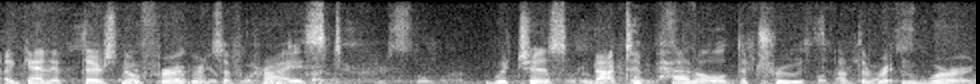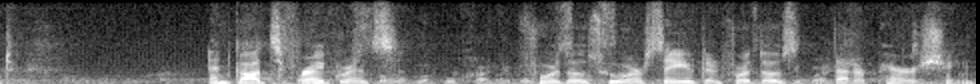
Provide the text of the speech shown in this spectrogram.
Again, if there's no fragrance of Christ, which is not to peddle the truth of the written word, and God's fragrance for those who are saved and for those that are perishing.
